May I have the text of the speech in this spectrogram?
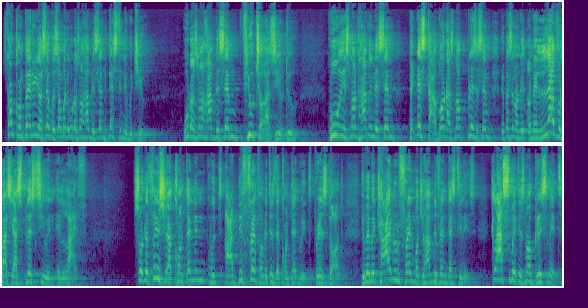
Stop comparing yourself with somebody who does not have the same destiny with you, who does not have the same future as you do, who is not having the same pedestal. God has not placed the same the person on a, on a level as He has placed you in, in life. So the things you are contending with are different from the things they contend with. Praise God. You may be childhood friend, but you have different destinies. Classmate is not grace mate.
